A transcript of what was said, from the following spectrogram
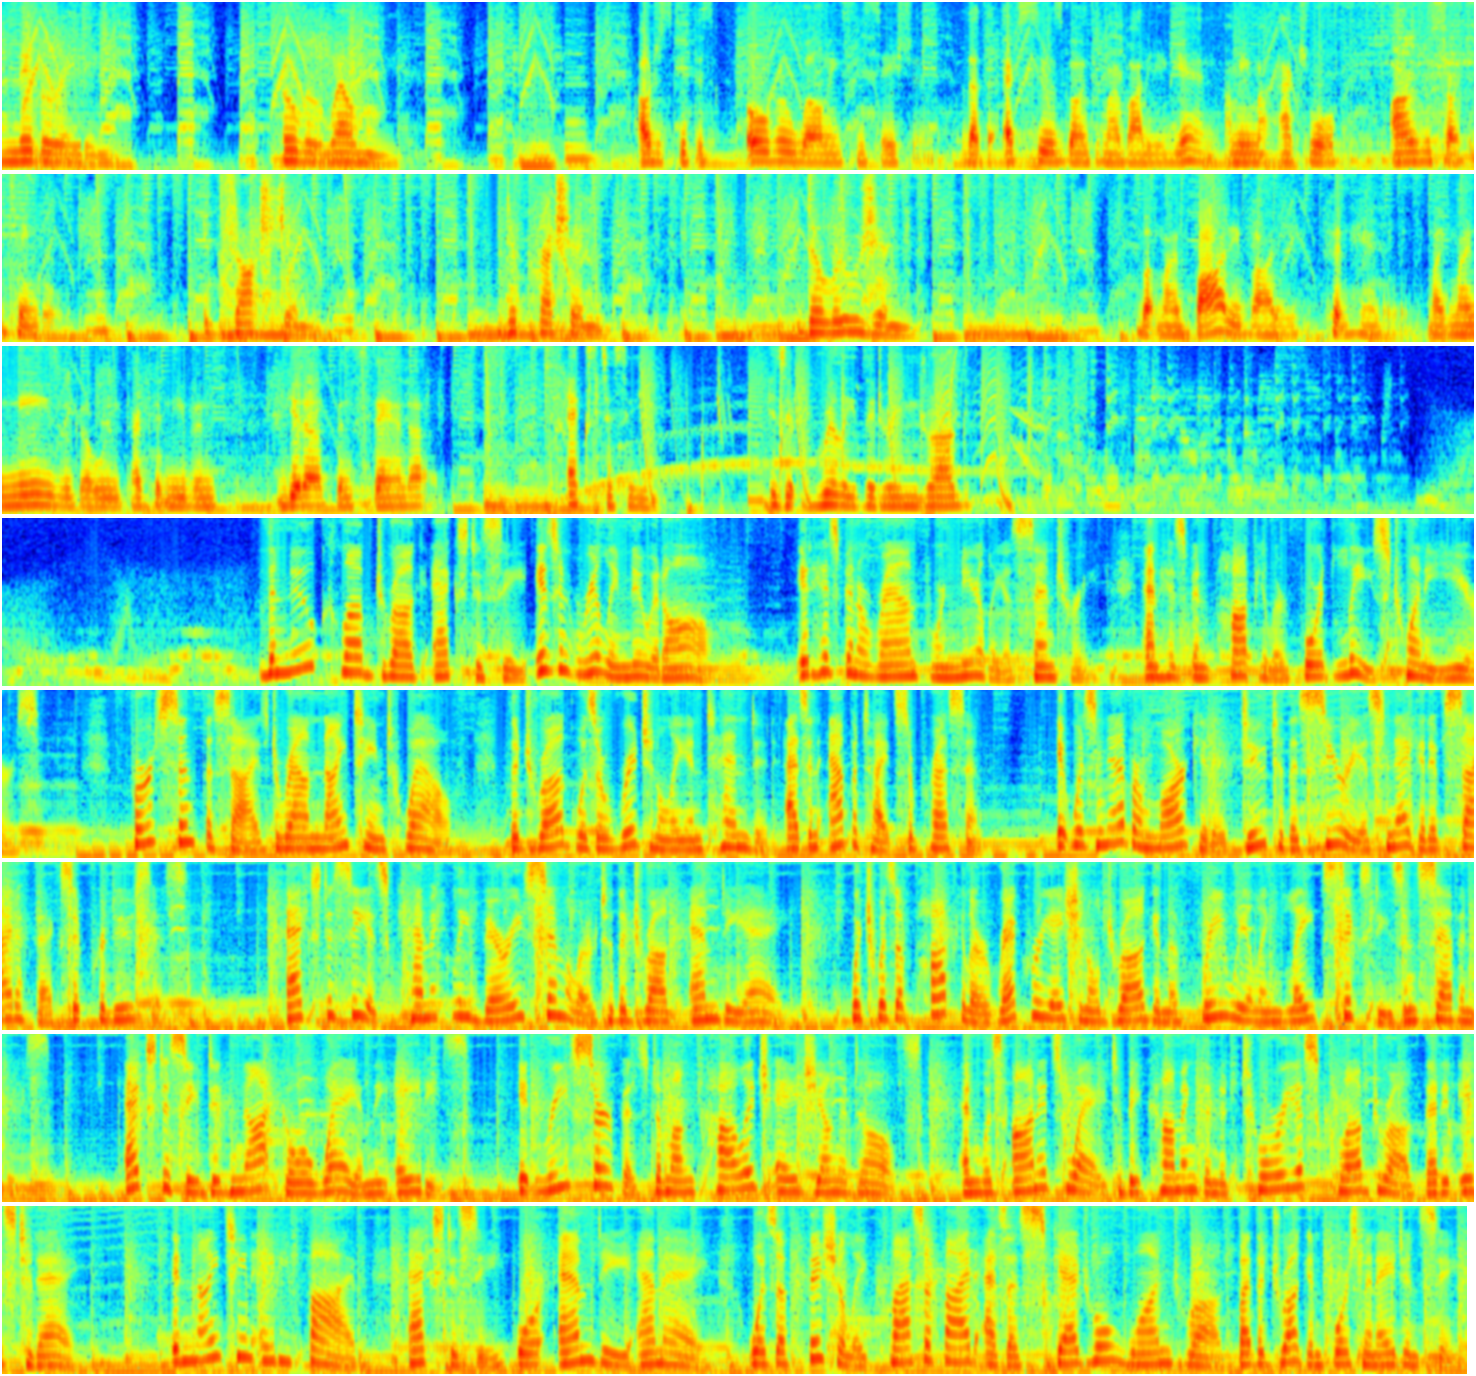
Liberating. Overwhelming. I'll just get this overwhelming sensation that the ecstasy was going through my body again. I mean, my actual arms would start to tingle. Exhaustion. Depression. Delusion. But my body, body couldn't handle it. Like my knees would go weak. I couldn't even get up and stand up. Ecstasy. Is it really the dream drug? The new club drug ecstasy isn't really new at all. It has been around for nearly a century and has been popular for at least 20 years. First synthesized around 1912, the drug was originally intended as an appetite suppressant. It was never marketed due to the serious negative side effects it produces. Ecstasy is chemically very similar to the drug MDA, which was a popular recreational drug in the freewheeling late 60s and 70s. Ecstasy did not go away in the 80s. It resurfaced among college age young adults and was on its way to becoming the notorious club drug that it is today. In 1985, ecstasy, or MDMA, was officially classified as a Schedule 1 drug by the Drug Enforcement Agency.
